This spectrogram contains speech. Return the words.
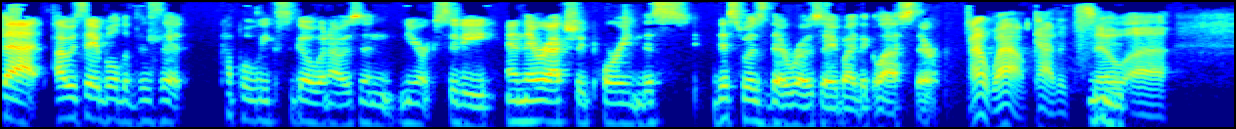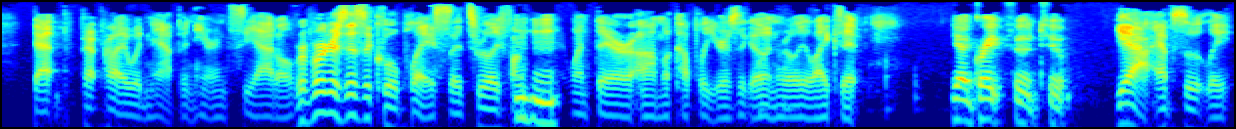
that I was able to visit couple weeks ago when I was in New York City, and they were actually pouring this. This was their rosé by the glass there. Oh wow, God, it's so. Uh, that, that probably wouldn't happen here in Seattle. Roberta's is a cool place. It's really fun. Mhm. I went there um, a couple years ago and really liked it. Yeah, great food too. Yeah, absolutely.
